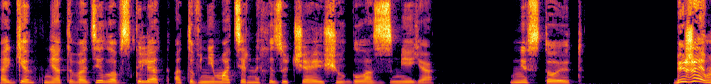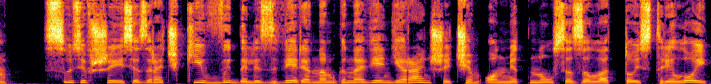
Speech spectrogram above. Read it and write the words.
Агент не отводила взгляд от внимательных изучающих глаз змея. «Не стоит». «Бежим!» Сузившиеся зрачки выдали зверя на мгновение раньше, чем он метнулся золотой стрелой,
